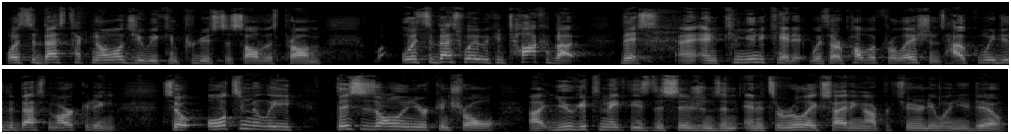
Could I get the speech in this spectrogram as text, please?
What's the best technology we can produce to solve this problem? What's the best way we can talk about this and, communicate it with our public relations? How can we do the best marketing? So ultimately, this is all in your control. Uh, you get to make these decisions, and, and, it's a really exciting opportunity when you do.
